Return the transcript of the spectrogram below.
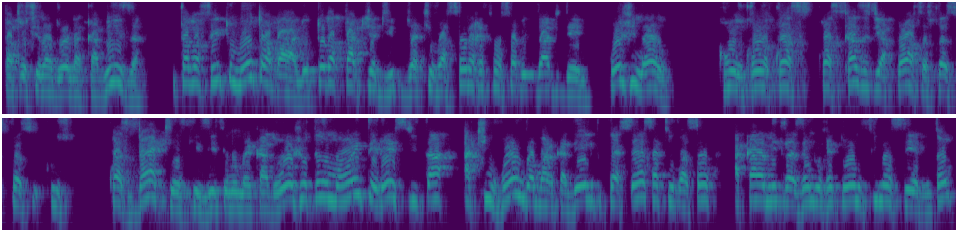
patrocinador na camisa e estava feito o meu trabalho, toda a parte de, de ativação era responsabilidade dele. Hoje não. Com, com, com, as, com as casas de apostas, com as, com as, com as backings que existem no mercado hoje, eu tenho o maior interesse de estar ativando a marca dele, porque essa ativação acaba me trazendo retorno financeiro. Então,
